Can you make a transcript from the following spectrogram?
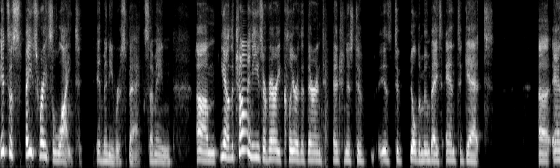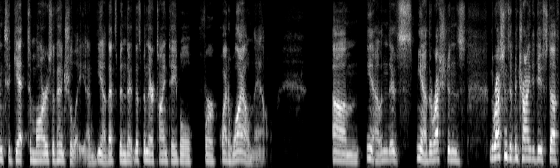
it's a space race light in many respects. I mean, um, you know, the Chinese are very clear that their intention is to is to build a moon base and to get uh, and to get to Mars eventually. And you know, that's been their that's been their timetable for quite a while now. Um, you know, and there's you know the Russians the Russians have been trying to do stuff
